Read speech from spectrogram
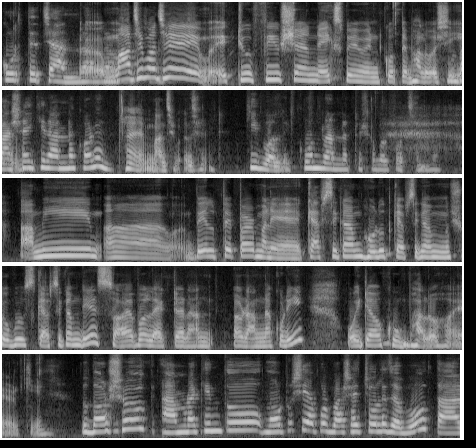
করতে চান মাঝে মাঝে একটু ফিউশন এক্সপেরিমেন্ট করতে ভালোবাসি। বাসায় কি রান্না করেন? হ্যাঁ মাঝে মাঝে। কি বলে? কোন রান্নাটা সবার পছন্দ? আমি বেল পেপার মানে ক্যাপসিকাম হলুদ ক্যাপসিকাম সবুজ ক্যাপসিকাম দিয়ে সয়াবল একটা রান- রান্না করি। ওইটাও খুব ভালো হয় আর কি। তো দর্শক আমরা কিন্তু মৌটুসি আপুর বাসায় চলে যাব। তার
